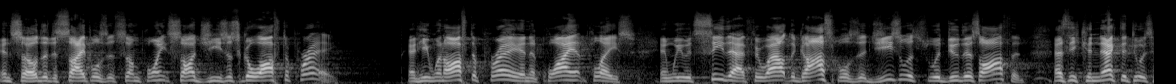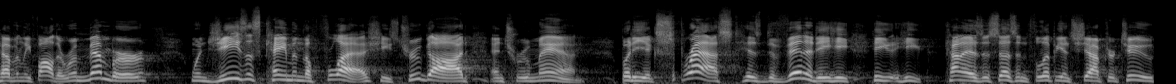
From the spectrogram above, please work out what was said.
And so the disciples at some point saw Jesus go off to pray. And he went off to pray in a quiet place. And we would see that throughout the Gospels that Jesus would do this often as he connected to his heavenly Father. Remember, when Jesus came in the flesh, he's true God and true man. But he expressed his divinity. He, he, he kind of as it says in Philippians chapter 2,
